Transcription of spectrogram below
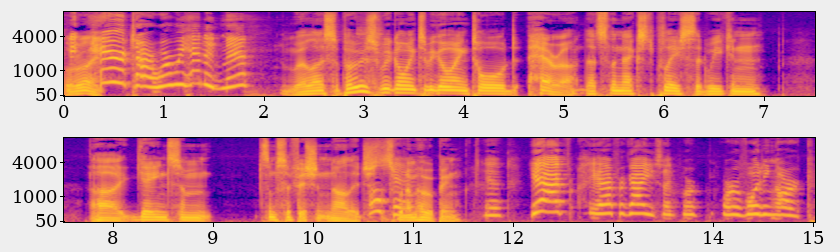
All right. Heritar, where are we headed, man? Well, I suppose we're going to be going toward Hera. That's the next place that we can uh, gain some some sufficient knowledge. That's what I'm hoping. Yeah, yeah, I, yeah. I forgot you said we're we're avoiding Ark.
